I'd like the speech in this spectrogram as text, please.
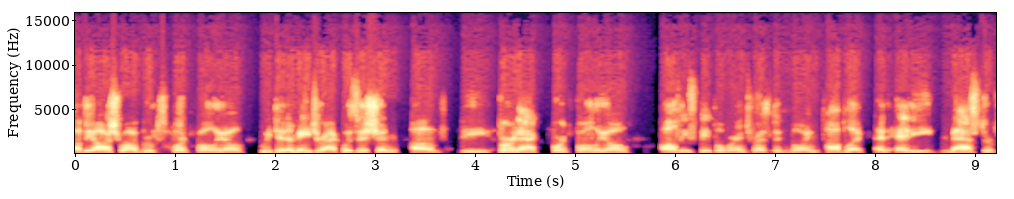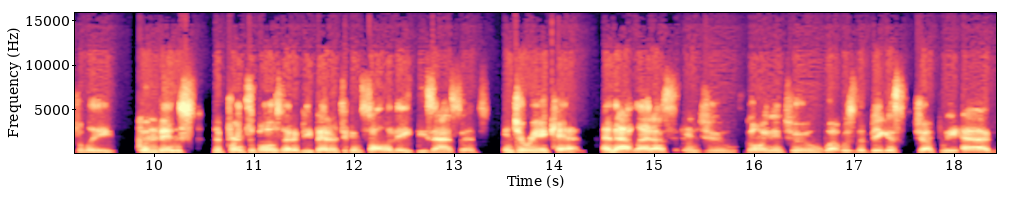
of the Oshawa Group's portfolio. We did a major acquisition of the Burnac portfolio. All these people were interested in going public, and Eddie masterfully convinced the principals that it'd be better to consolidate these assets into RioCan. And that led us into going into what was the biggest jump we had,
